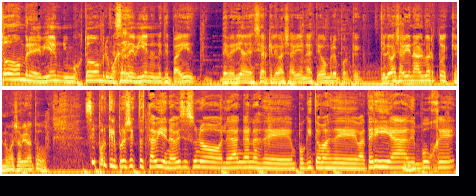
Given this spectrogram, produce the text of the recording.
todo hombre de bien y todo hombre y mujer Sí. de bien en este país debería desear que le vaya bien a este hombre porque que le vaya bien a Alberto es que nos vaya bien a todos. Sí, porque el proyecto está bien. A veces uno le dan ganas de un poquito más de batería, de empuje,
